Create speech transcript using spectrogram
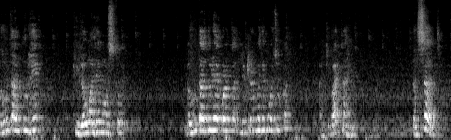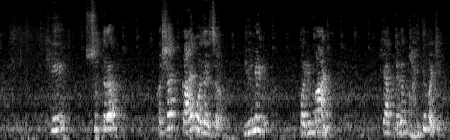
गहू तांदूळ हे किलोमध्ये मोजतो. गहू तांदूळ हे आपण लिटरमध्ये मोजू का? अजिबात नाही. तसंच हे सूत्र कशात काय मोजायचं? युनिट परिमाण हे आपल्याला माहिती पाहिजे.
